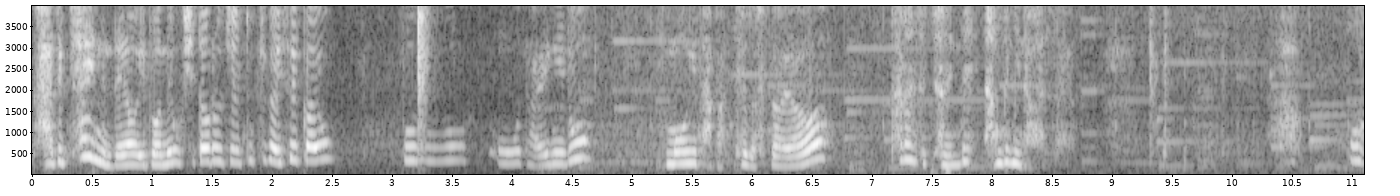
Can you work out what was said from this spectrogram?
가득 차 있는데요. 이번에 혹시 떨어질 토끼가 있을까요? 뿌뿌. 오, 다행히도 구멍이 다 막혀졌어요. 파란색 차례인데 당근이 나왔어요. 오,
